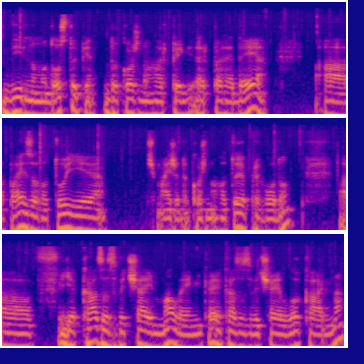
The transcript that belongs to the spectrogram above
в вільному доступі до кожного RPG, RPG-дея Paizo готує, чи майже до кожного готує пригоду, яка зазвичай маленька, яка зазвичай локальна,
